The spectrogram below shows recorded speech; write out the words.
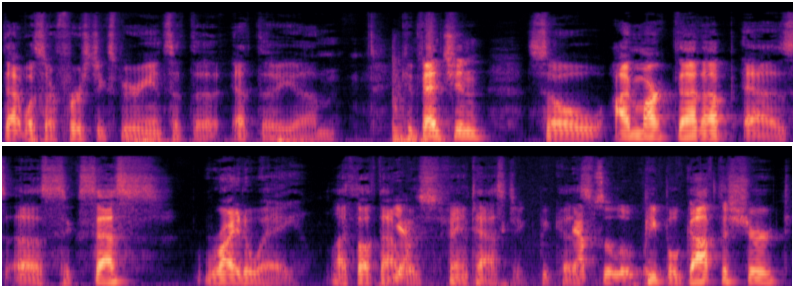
That was our first experience at the, at the, um, convention. So I marked that up as a success right away. I thought that Yes. was fantastic because Absolutely. people got the shirt.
